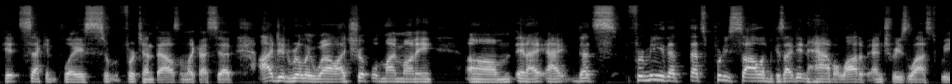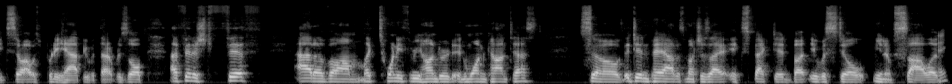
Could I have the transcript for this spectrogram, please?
hit second place for 10,000. Like I said, I did really well. I tripled my money. Um, and I, I, that's for me that that's pretty solid because I didn't have a lot of entries last week, so I was pretty happy with that result. I finished fifth out of um, like 2,300 in one contest, so it didn't pay out as much as I expected, but it was still you know solid. Okay.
